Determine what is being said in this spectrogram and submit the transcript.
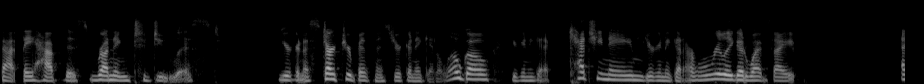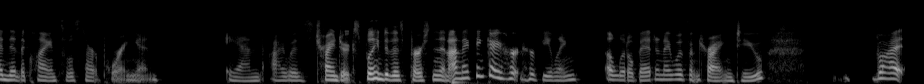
that they have this running to do list you're going to start your business. You're going to get a logo. You're going to get a catchy name. You're going to get a really good website. And then the clients will start pouring in. And I was trying to explain to this person, and I think I hurt her feelings a little bit, and I wasn't trying to. But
